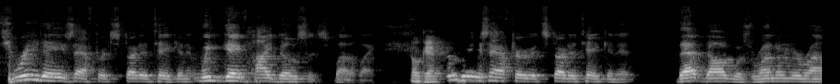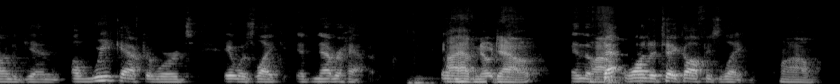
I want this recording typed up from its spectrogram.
three days after it started taking it, we gave high doses, by the way. Okay. Three days after it started taking it, that dog was running around again. A week afterwards, it was like it never happened. And, I have no doubt. and the wow. vet wanted to take off his leg. Wow.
